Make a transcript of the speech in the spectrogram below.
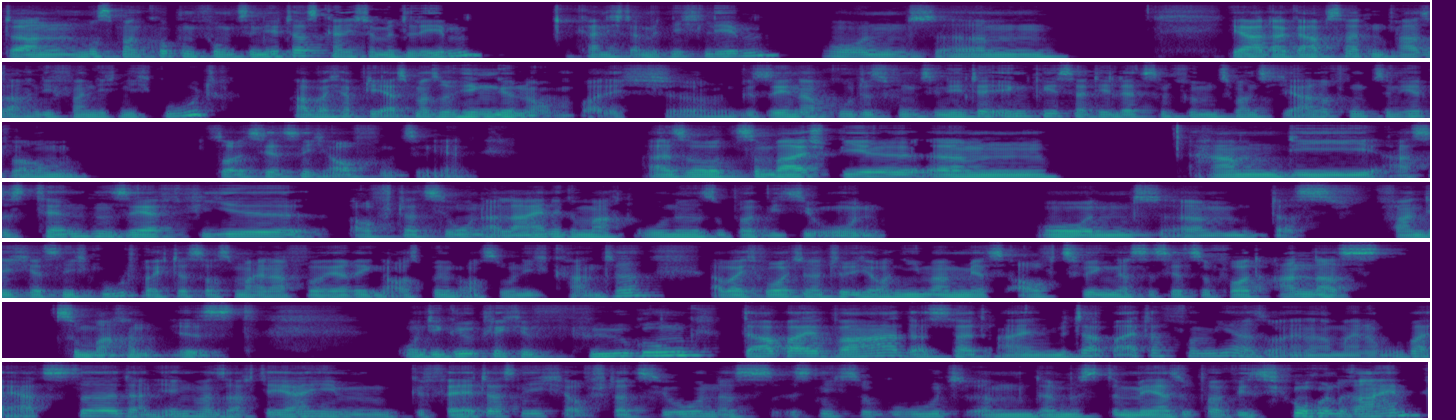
dann muss man gucken, funktioniert das? Kann ich damit leben? Kann ich damit nicht leben? Und, ähm, ja, da gab's halt ein paar Sachen, die fand ich nicht gut, aber ich habe die erstmal so hingenommen, weil ich, ähm, gesehen habe, gut, es funktioniert ja irgendwie, es hat die letzten 25 Jahre funktioniert, warum soll es jetzt nicht auch funktionieren? Also, zum Beispiel, ähm haben die Assistenten sehr viel auf Station alleine gemacht, ohne Supervision. Und, ähm, das fand ich jetzt nicht gut, weil ich das aus meiner vorherigen Ausbildung auch so nicht kannte. Aber ich wollte natürlich auch niemandem jetzt aufzwingen, dass es jetzt sofort anders zu machen ist. Und die glückliche Fügung dabei war, dass halt ein Mitarbeiter von mir, also einer meiner Oberärzte, dann irgendwann sagte, ja, ihm gefällt das nicht auf Station, das ist nicht so gut, ähm, da müsste mehr Supervision rein.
